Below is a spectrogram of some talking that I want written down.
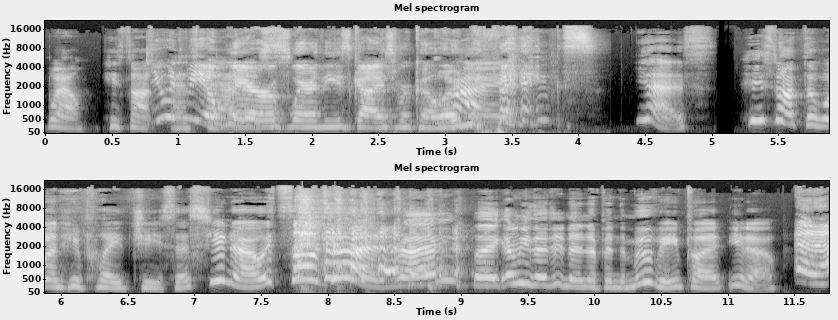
Well, he's not. You would be aware as- of where these guys were going Right. things. Yes. He's not the one who played Jesus. You know, it's all good, right? Like, I mean, that didn't end up in the movie, but, you know. And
